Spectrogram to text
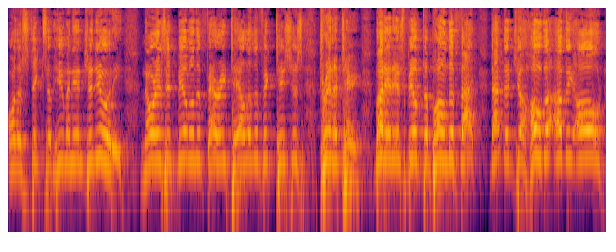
or the sticks of human ingenuity, nor is it built on the fairy tale of the fictitious Trinity, but it is built upon the fact that the Jehovah of the old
